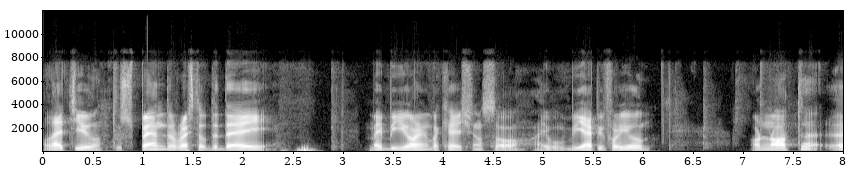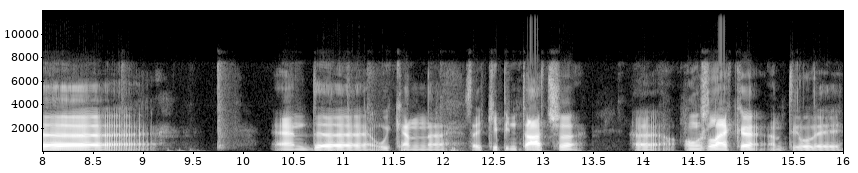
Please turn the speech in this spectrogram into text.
let you to spend the rest of the day. Maybe you are in vacation, so I will be happy for you or not. Uh, and uh, we can uh, say keep in touch uh, on Slack until the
